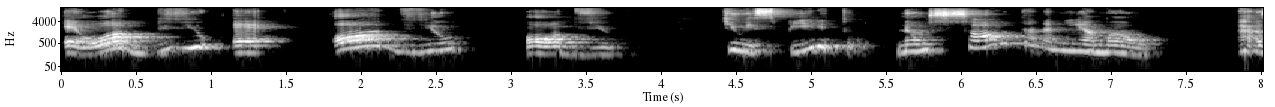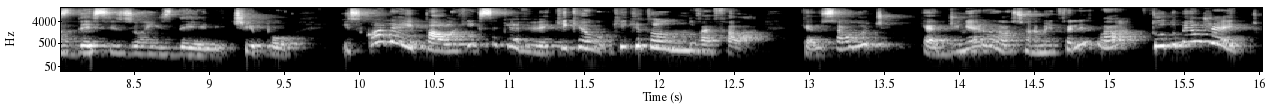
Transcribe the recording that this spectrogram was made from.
É óbvio, é óbvio, óbvio que o espírito não solta na minha mão as decisões dele. Tipo, escolhe aí, Paula, o que, que você quer viver? O que, que, que, que todo mundo vai falar? Quero saúde, quero dinheiro, relacionamento feliz, lá, tudo do meu jeito.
